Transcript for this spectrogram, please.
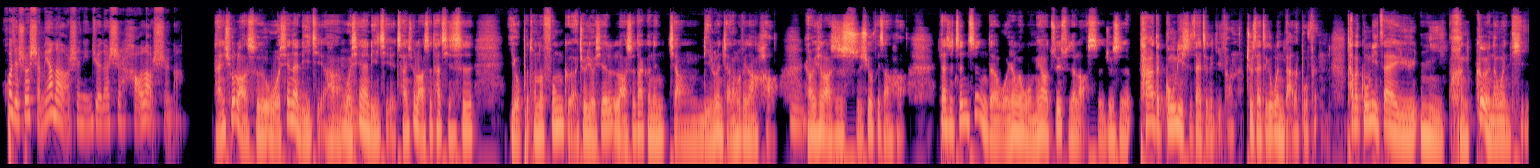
或者说什么样的老师您觉得是好老师呢？禅修老师，我现在理解哈，我现在理解禅修老师他其实有不同的风格，就有些老师他可能讲理论讲的会非常好，嗯，然后有些老师是实修非常好，但是真正的我认为我们要追随的老师，就是他的功力是在这个地方的，就在这个问答的部分，他的功力在于你很个人的问题，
